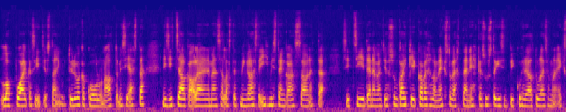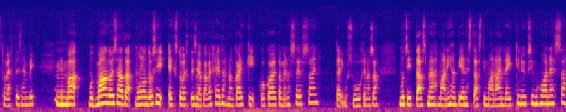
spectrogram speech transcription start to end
loppuaika siitä jostain niinku tyyli vaikka koulun aloittamisiästä, niin sitten se alkaa olla enemmän sellaista, että minkälaisten ihmisten kanssa on, että sit siitä enemmän, että jos sun kaikki kaverit on ekstrovertteja, niin ehkä sustakin sit pikkuhiljaa tulee semmoinen ekstroverttisempi. Mm. mä, mut mä oon toisaalta, mulla on tosi ekstroverttisia kavereita, ne on kaikki koko aika menossa jossain, tai niinku suurin osa. Mut sit taas mä, mä oon ihan pienestä asti, mä oon aina leikkinyt yksin mun huoneessa.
